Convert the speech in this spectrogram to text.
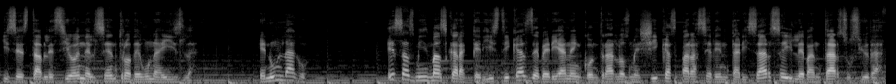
y se estableció en el centro de una isla, en un lago. Esas mismas características deberían encontrar los mexicas para sedentarizarse y levantar su ciudad.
